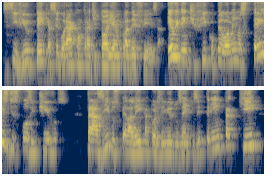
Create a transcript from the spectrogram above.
civil tem que assegurar contraditória e ampla defesa? Eu identifico pelo menos três dispositivos trazidos pela Lei 14.230 que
